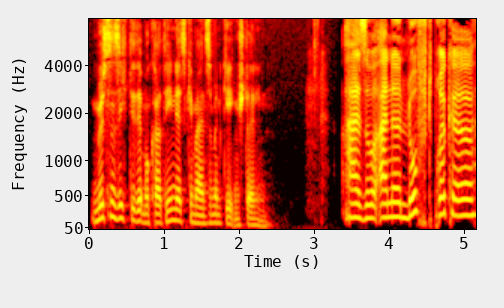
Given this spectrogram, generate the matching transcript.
müssen sich die Demokratien jetzt gemeinsam entgegenstellen. Also eine Luftbrücke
